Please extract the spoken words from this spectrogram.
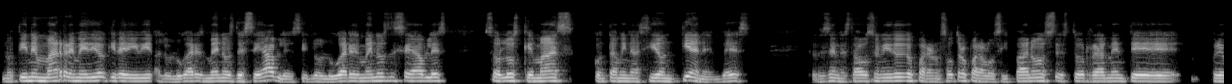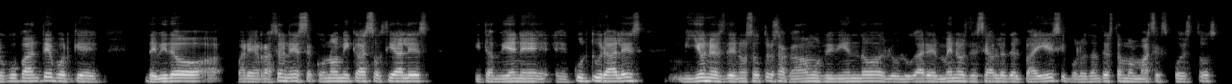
no tienen más remedio que ir a vivir a los lugares menos deseables y los lugares menos deseables son los que más contaminación tienen, ¿ves? Entonces en Estados Unidos, para nosotros, para los hispanos, esto es realmente preocupante porque debido a varias razones económicas, sociales y también eh, eh, culturales, millones de nosotros acabamos viviendo en los lugares menos deseables del país y por lo tanto estamos más expuestos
